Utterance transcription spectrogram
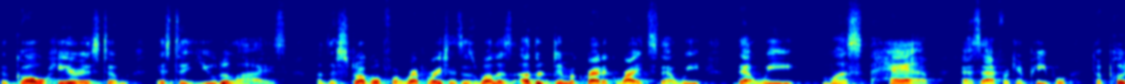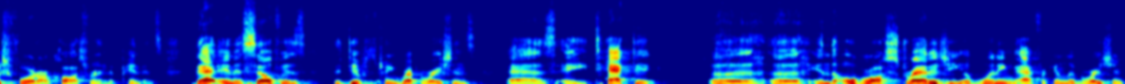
The goal here is to is to utilize uh, the struggle for reparations as well as other democratic rights that we that we must have as African people to push forward our cause for independence. That in itself is the difference between reparations as a tactic uh, uh, in the overall strategy of winning African liberation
